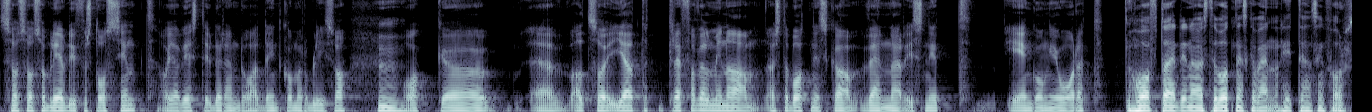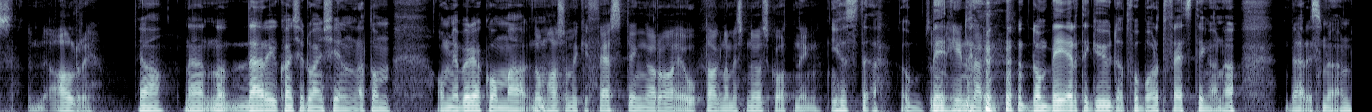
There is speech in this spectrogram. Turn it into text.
så, så, så blev det ju förstås inte och jag visste ju det ändå att det inte kommer att bli så. Mm. Och eh, alltså jag träffar väl mina österbottniska vänner i snitt en gång i året. Hur ofta är dina österbottniska vänner hit till Helsingfors? Aldrig. Ja, nej, nå- där är ju kanske då en skillnad att om, om jag börjar komma... De har så mycket fästingar och är upptagna med snöskottning. Just det. Och Så de hinner inte. de ber till Gud att få bort fästingarna där i snön.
